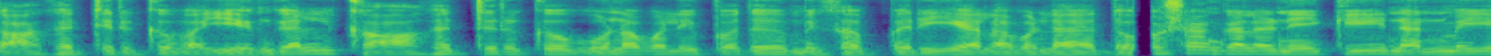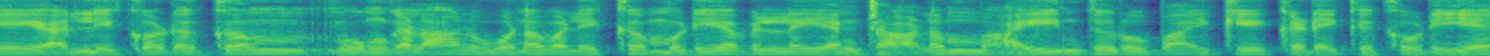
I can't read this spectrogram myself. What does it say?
காகத்திற்கு வையுங்கள். காகத்திற்கு உணவளிப்பது மிக பெரிய அளவில் தோஷங்களை நீக்கி நன்மையை அள்ளி கொடுக்கும். உங்களால் உணவளிக்க முடியவில்லை என்றாலும் ஐந்து ரூபாய்க்கு கிடைக்கக்கூடிய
